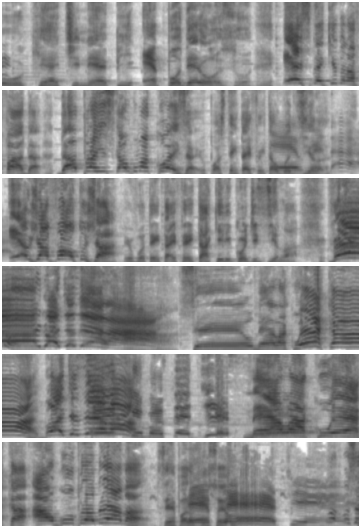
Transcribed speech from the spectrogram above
O catnap é poderoso. Esse daqui, dona Fada, dá pra arriscar alguma coisa. Eu posso tentar enfrentar o É Godzilla. verdade. Eu já volto já. Eu vou tentar enfrentar aquele Godzilla. Vem, Godzilla! Seu Mela Cueca! Godzilla! Que você disse? Mela Cueca, algum problema? Você reparou quem sou eu? Repete. Você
